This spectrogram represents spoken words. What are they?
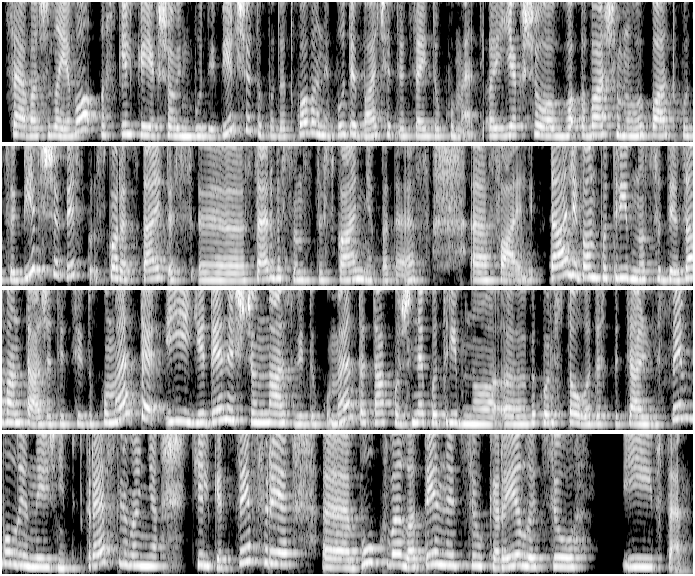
Це важливо, оскільки якщо він буде більше, то податкова не буде бачити цей документ. Якщо в вашому випадку це більше, ви ск- скористаєтесь сервісом стискання PDF файлів. Далі вам потрібно сюди завантажити ці документи, і єдине, що назві документа також не потрібно е, використовувати спеціальні символи, нижні підкреслювання, тільки цифри, е, букви, латиницю, кирилицю і все.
